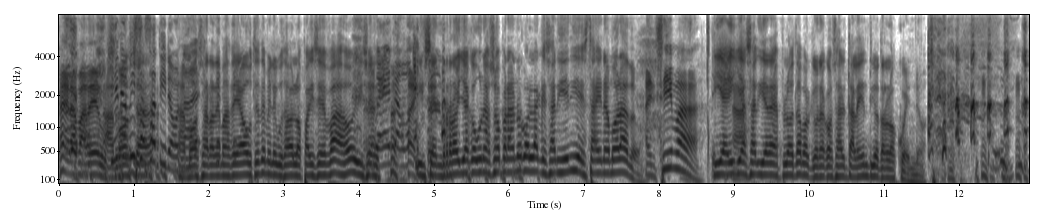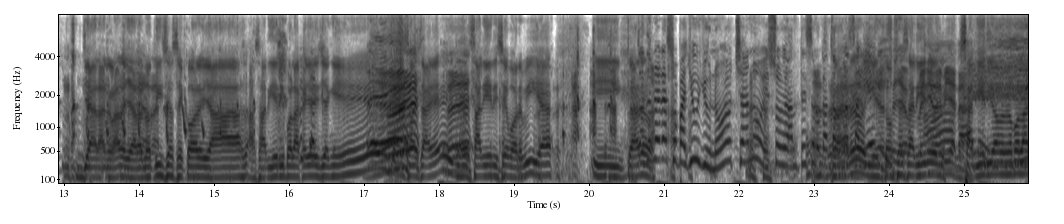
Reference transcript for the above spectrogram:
Era Amadeus. A Tiene visa Mozart, satirona, a ¿eh? Mozart, además de Austria, también le gustaban los Países Bajos y se, Bueno, bueno. y se enrolla con una soprano con la que Salieri está enamorado. Encima. Y ahí Ah. ya Salieri explota porque una cosa es el talento y otra los cuernos. ya la, claro, ya la noticia se corre ya a, a Salieri por la calle y decían ¡Eh! eh, Salieri se volvía y claro Entonces no era sopa yuyu, ¿no, Chano? Eso antes se lo cantaban a Claro, y Salieri. entonces Salieri, Viena. Salieri por la-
